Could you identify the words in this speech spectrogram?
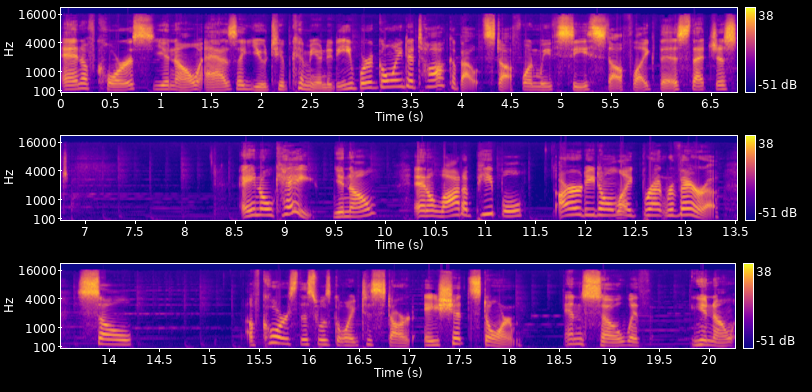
And of course, you know, as a YouTube community, we're going to talk about stuff when we see stuff like this that just ain't okay, you know? And a lot of people already don't like Brent Rivera. So, of course, this was going to start a shitstorm. And so, with, you know,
